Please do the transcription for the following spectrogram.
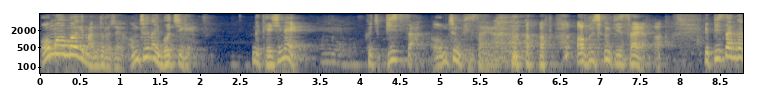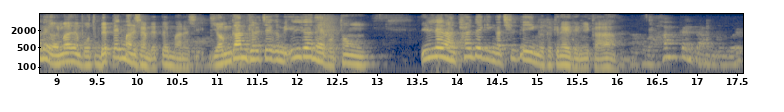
어마어마하게 만들어져요. 엄청나게 멋지게. 근데 대신에 그죠 비싸. 엄청 비싸요. 엄청 비싸요. 그 비싼 금액이 얼마냐면 보통 몇백만 원씩 하면 몇백만 원씩. 연간 결제금이 1년에 보통 1년에 한 800인가 700인가 그렇게 내야 되니까 거예요?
